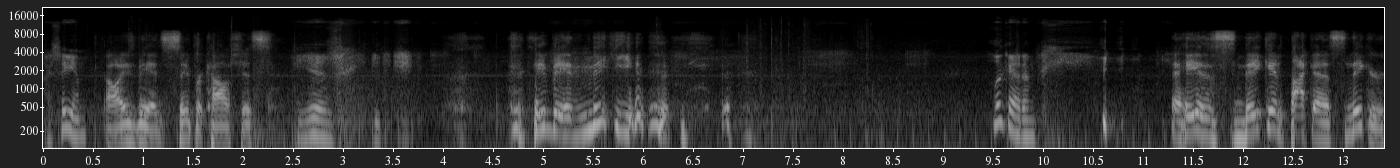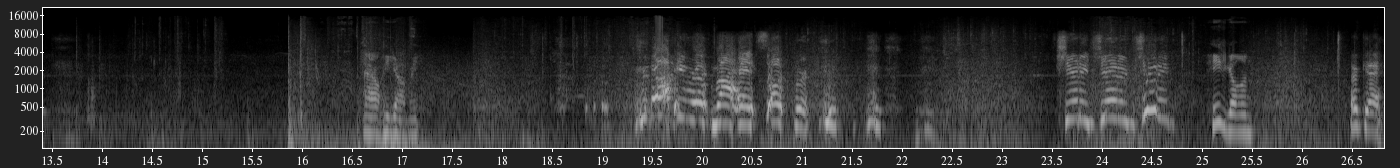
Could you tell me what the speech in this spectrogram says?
I see him. Oh, he's being super cautious. He is. He's being Nicky. Look at him. he is sneaking like a sneaker. Ow, he got me. Oh, he ripped my ass over. shoot him, shoot him, shoot him. He's gone. Okay.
